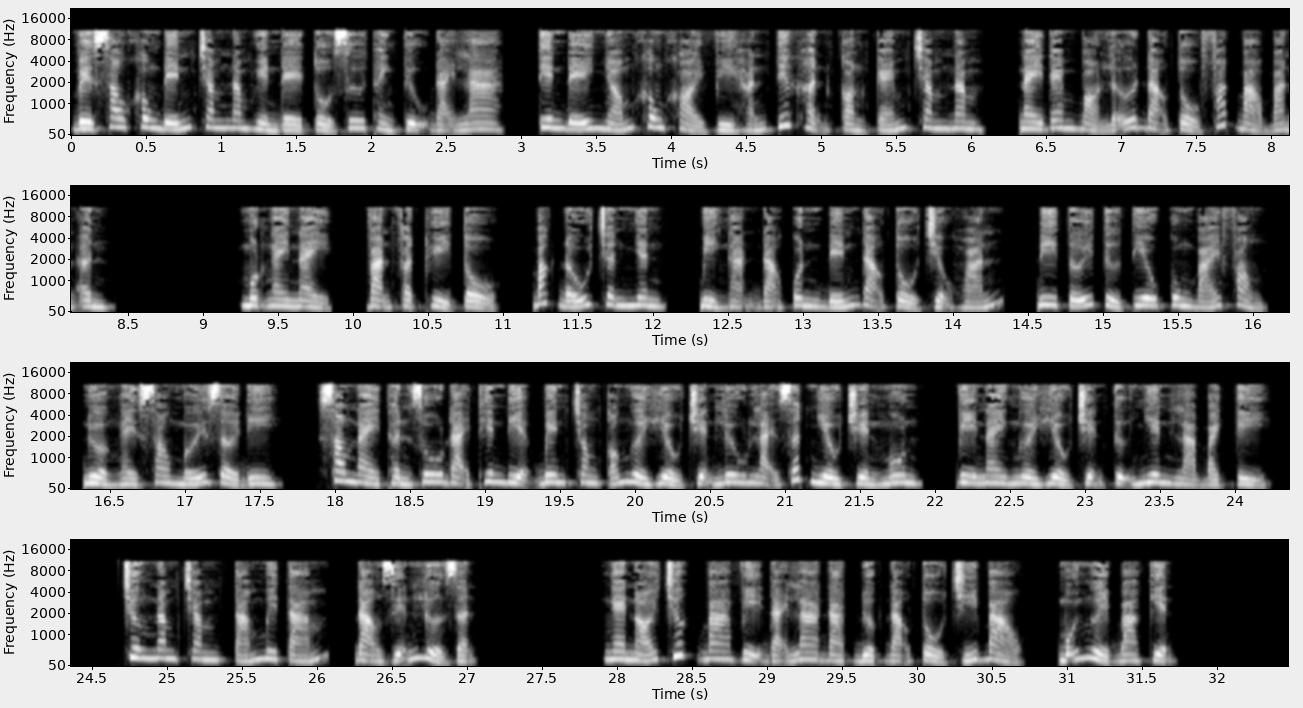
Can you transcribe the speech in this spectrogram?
về sau không đến trăm năm huyền đề tổ sư thành tựu đại la tiên đế nhóm không khỏi vì hắn tiếc hận còn kém trăm năm này đem bỏ lỡ đạo tổ pháp bảo ban ân. Một ngày này vạn phật thủy tổ bắc đấu chân nhân bị ngạn đạo quân đến đạo tổ triệu hoán đi tới tử tiêu cung bái phỏng nửa ngày sau mới rời đi. Sau này thần du đại thiên địa bên trong có người hiểu chuyện lưu lại rất nhiều truyền ngôn vị này người hiểu chuyện tự nhiên là bạch kỳ. Chương 588, đạo diễn lửa giận nghe nói trước ba vị đại la đạt được đạo tổ chí bảo, mỗi người ba kiện.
